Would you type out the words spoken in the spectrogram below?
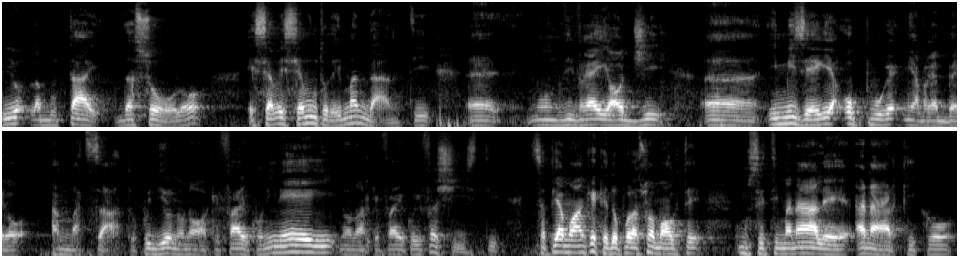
io la buttai da solo e se avessi avuto dei mandanti eh, non vivrei oggi eh, in miseria oppure mi avrebbero ammazzato. Quindi io non ho a che fare con i neri, non ho a che fare con i fascisti. Sappiamo anche che dopo la sua morte un settimanale anarchico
